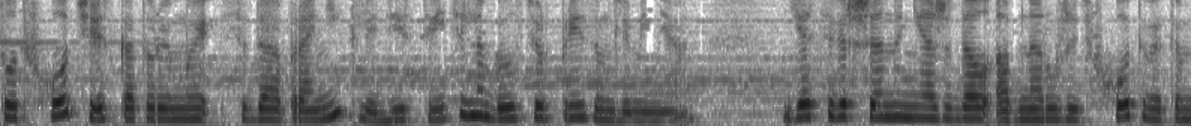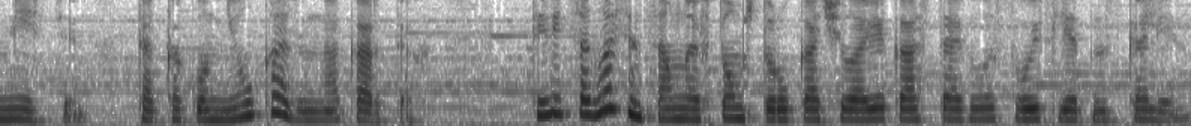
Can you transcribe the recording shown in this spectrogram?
Тот вход, через который мы сюда проникли, действительно был сюрпризом для меня. Я совершенно не ожидал обнаружить вход в этом месте, так как он не указан на картах. Ты ведь согласен со мной в том, что рука человека оставила свой след на скале?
